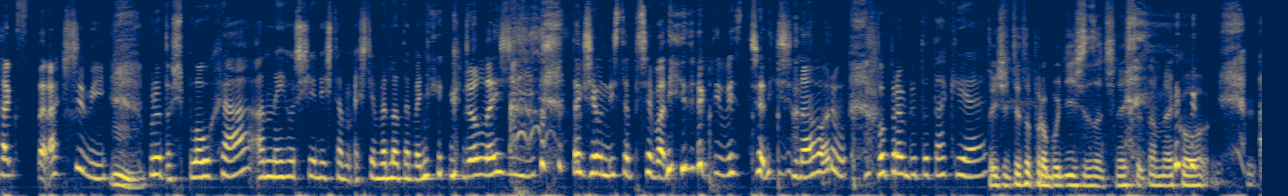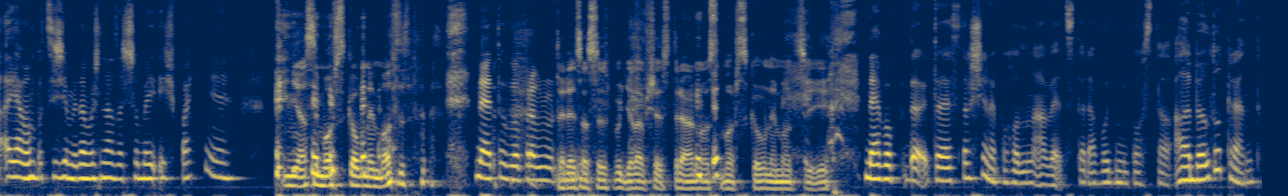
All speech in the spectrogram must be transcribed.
tak strašný. Hmm. Ono to šplouchá a nejhorší je, když tam ještě vedle tebe někdo leží. takže on, když se převadí, tak ty vystřelíš nahoru. Opravdu to tak je. Takže tě to probudí, že začneš se tam jako... a já mám pocit, že mi tam možná začalo být i špatně. Měla asi mořskou nemoc? ne, to bylo opravdu... Tedy zase zbudila v 6 ráno s mořskou nemocí. ne, to je strašně nepohodlná věc, teda vodní postel. Ale byl to trend.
